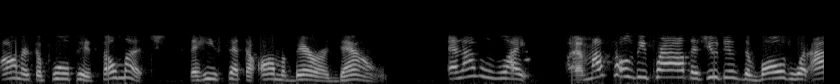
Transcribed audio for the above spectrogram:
honored the pulpit so much that he set the armor bearer down. And I was like, am I supposed to be proud that you just divulged what I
